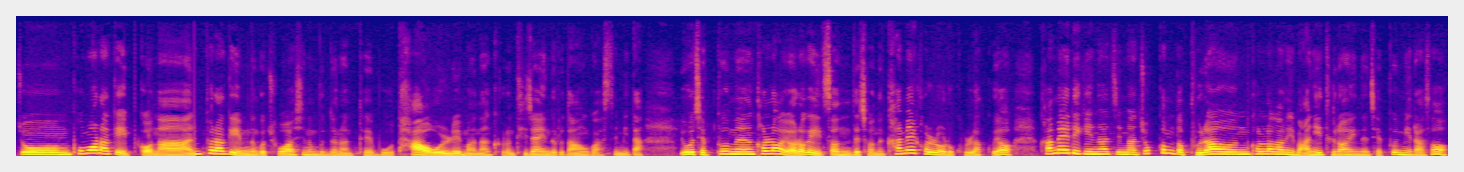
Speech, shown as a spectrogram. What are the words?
좀 포멀하게 입거나 심플하게 입는 거 좋아하시는 분들한테 뭐 다 어울릴 만한 그런 디자인으로 나온 것 같습니다. 이 제품은 컬러가 여러 개 있었는데 저는 카멜 컬러로 골랐고요. 카멜이긴 하지만 조금 더 브라운 컬러감이 많이 들어있는 제품이라서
